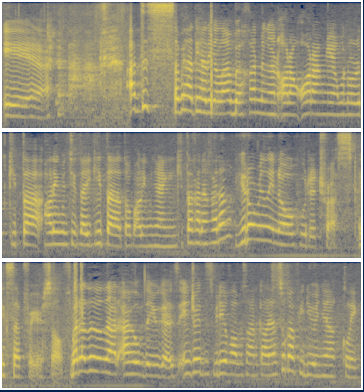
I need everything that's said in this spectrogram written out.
Iya. Yeah. Atis. Tapi hati-hatilah bahkan dengan orang-orang yang menurut kita paling mencintai kita atau paling menyayangi kita kadang-kadang you don't really know who to trust except for yourself. But other than that, I hope that you guys enjoyed this video. Kalau misalkan kalian suka videonya, klik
